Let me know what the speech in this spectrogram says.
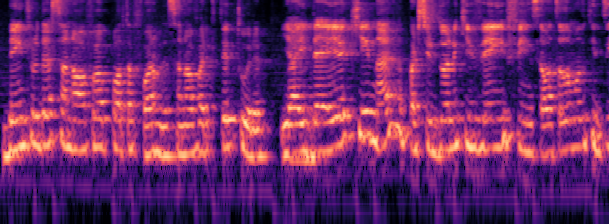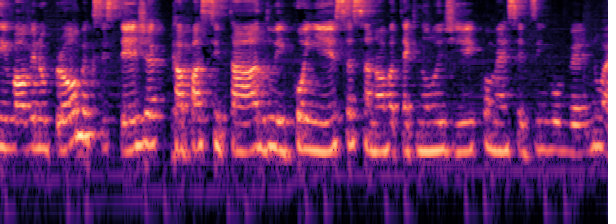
dentro dessa nova plataforma, dessa nova arquitetura. E a ideia é que, né, a partir do ano que vem, enfim, sei lá, todo mundo que desenvolve no Promax esteja capacitado e conheça essa nova tecnologia e comece a desenvolver no Hércules.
